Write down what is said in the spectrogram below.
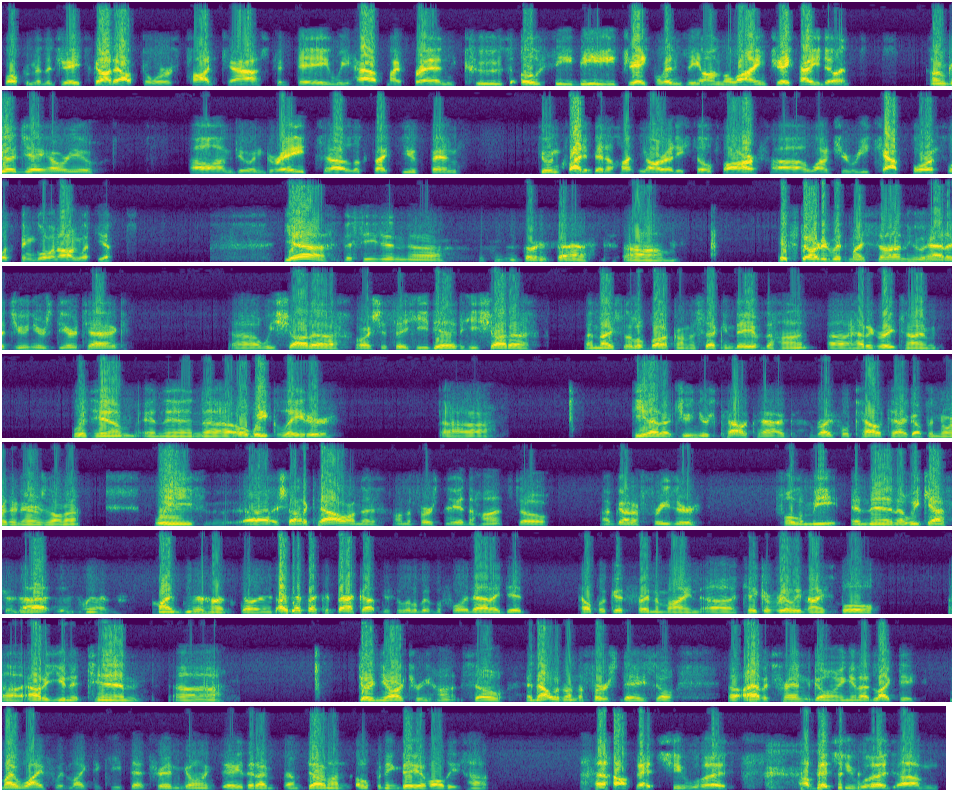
Welcome to the Jay Scott Outdoors podcast. Today we have my friend Coues OCD, Jake Lindsay, on the line. Jake, how you doing? I'm good, Jay. How are you? Oh, I'm doing great. Uh, looks like you've been doing quite a bit of hunting already so far. Uh, why don't you recap for us what's been going on with you? Yeah, the season uh, the season started fast. Um, it started with my son who had a junior's deer tag. Uh, we shot a, or I should say, he did. He shot a a nice little buck on the second day of the hunt. Uh, had a great time with him, and then uh, a week later, uh, he had a junior's cow tag, rifle cow tag up in northern Arizona. We uh, shot a cow on the on the first day of the hunt, so I've got a freezer full of meat. And then a week after that is when my deer hunt started. I guess I could back up just a little bit before that. I did help a good friend of mine uh, take a really nice bull uh, out of Unit 10 uh, during the archery hunt. So, and that was on the first day. So, uh, I have a trend going, and I'd like to. My wife would like to keep that trend going, Jay. That I'm I'm done on opening day of all these hunts. I'll bet she would. I'll bet she would. Um,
